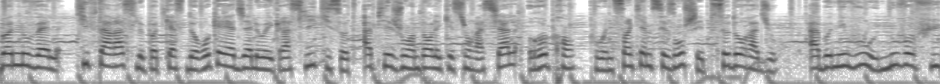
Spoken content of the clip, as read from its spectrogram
Bonne nouvelle, Kif Taras, le podcast de Rokaya Diallo et Grassly qui saute à pieds joints dans les questions raciales, reprend pour une cinquième saison chez Pseudo Radio. Abonnez-vous au nouveau flux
